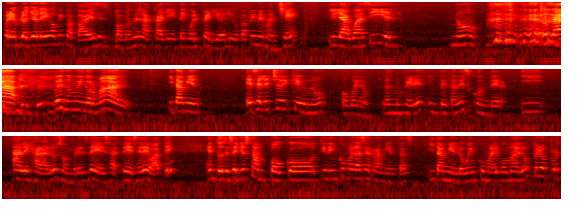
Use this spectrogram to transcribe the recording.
por ejemplo, yo le digo a mi papá a veces, vamos en la calle, tengo el periodo, le digo, papi, me manché, y le hago así y él, no, o sea, pues no muy normal, y también es el hecho de que uno, o bueno, las mujeres intentan esconder y alejar a los hombres de, esa, de ese debate. Entonces ellos tampoco tienen como las herramientas y también lo ven como algo malo, pero por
